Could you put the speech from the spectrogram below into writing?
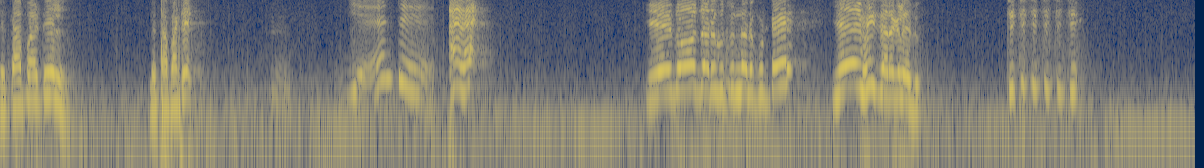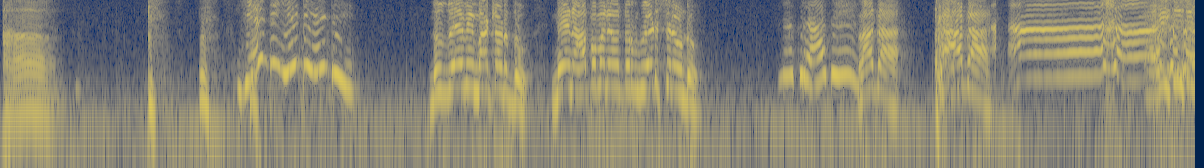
మితా పాటిల్? మితా పాటిల్. ఏంటి. ఏదో జరుగుతుంది అనుకుంటే ఏమీ జరగలేదు. చిచ్చి చిచ్చి చిచ్చి ఆ, ఏంటి ఏంటి ఏంటి? నువ్వేమీ మాట్లాడద్దు. నేను ఆపమనే అంత నువ్వు ఏడుస్తూనే ఉండు. నాకు రాదే. రాదా? రాదా? ఆ! అయ్యో!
